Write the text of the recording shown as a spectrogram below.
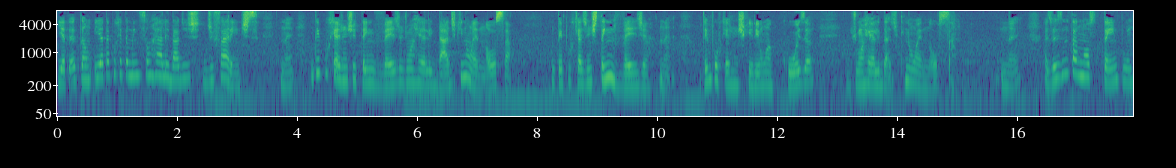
E até, tam, e até porque também são realidades diferentes, né? Não tem por que a gente ter inveja de uma realidade que não é nossa. Não tem por que a gente ter inveja, né? Não tem por que a gente querer uma coisa de uma realidade que não é nossa, né? Às vezes não está no nosso tempo,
